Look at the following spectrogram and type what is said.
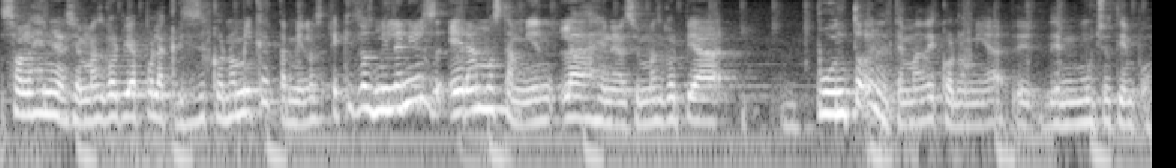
son la generación más golpeada por la crisis económica. También los X, los millennials éramos también la generación más golpeada punto en el tema de economía de, mucho tiempo.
